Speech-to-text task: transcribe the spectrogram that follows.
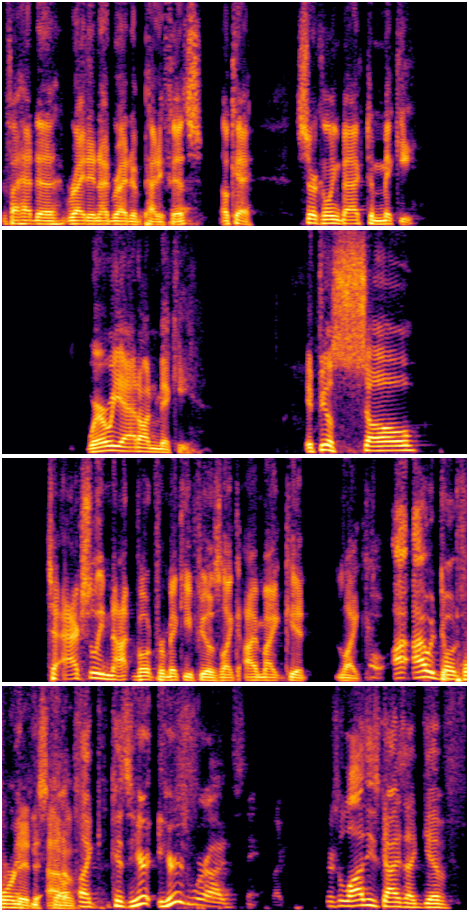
if I had to write in. I'd write in Patty Fitz. Okay, circling back to Mickey. Where are we at on Mickey? It feels so. To actually not vote for Mickey feels like I might get like Oh, I, I would vote for Mickey out of- like because here here's where I'd stand. Like there's a lot of these guys I'd give,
